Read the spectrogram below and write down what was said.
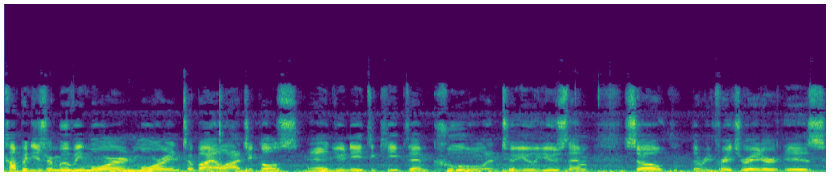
companies are moving more and more into biologicals and you need to keep them cool until you use them. So the refrigerator is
